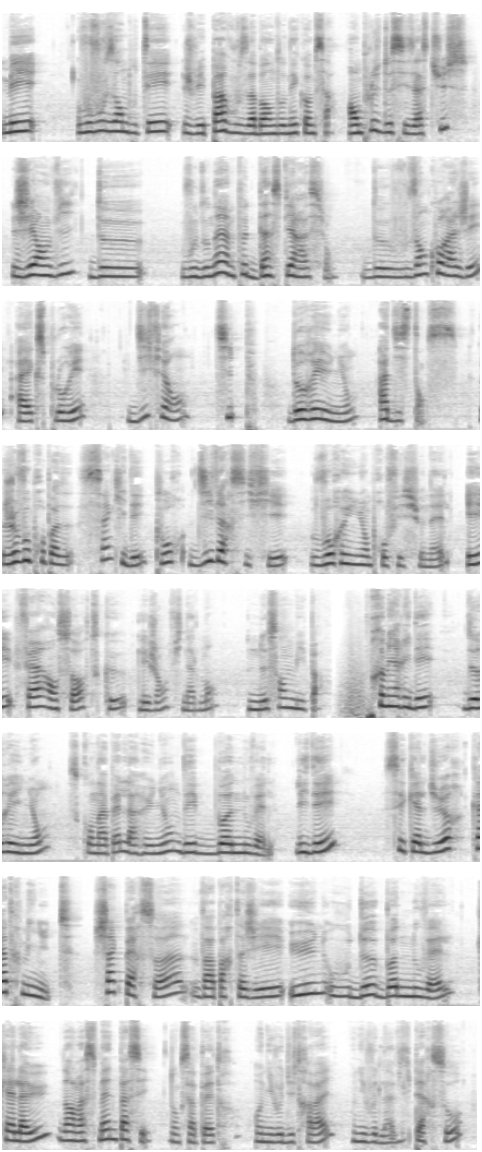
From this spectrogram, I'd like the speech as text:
Mais vous vous en doutez, je vais pas vous abandonner comme ça. En plus de ces astuces, j'ai envie de vous donner un peu d'inspiration, de vous encourager à explorer différents types de réunions à distance. Je vous propose 5 idées pour diversifier vos réunions professionnelles et faire en sorte que les gens finalement ne s'ennuient pas. Première idée de réunion, ce qu'on appelle la réunion des bonnes nouvelles. L'idée, c'est qu'elle dure 4 minutes. Chaque personne va partager une ou deux bonnes nouvelles qu'elle a eues dans la semaine passée. Donc ça peut être au niveau du travail, au niveau de la vie perso,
